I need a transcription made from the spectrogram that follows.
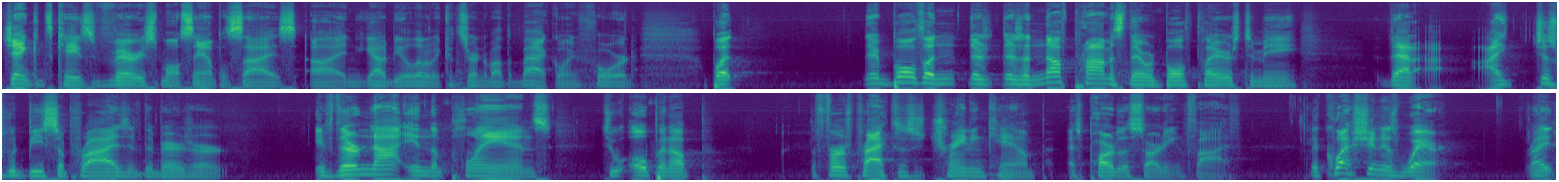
Jenkins' case, very small sample size, uh, and you got to be a little bit concerned about the back going forward. But they're both en- there's there's enough promise there with both players to me that I, I just would be surprised if the Bears are if they're not in the plans to open up the first practice of training camp as part of the starting five. The question is where, right?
